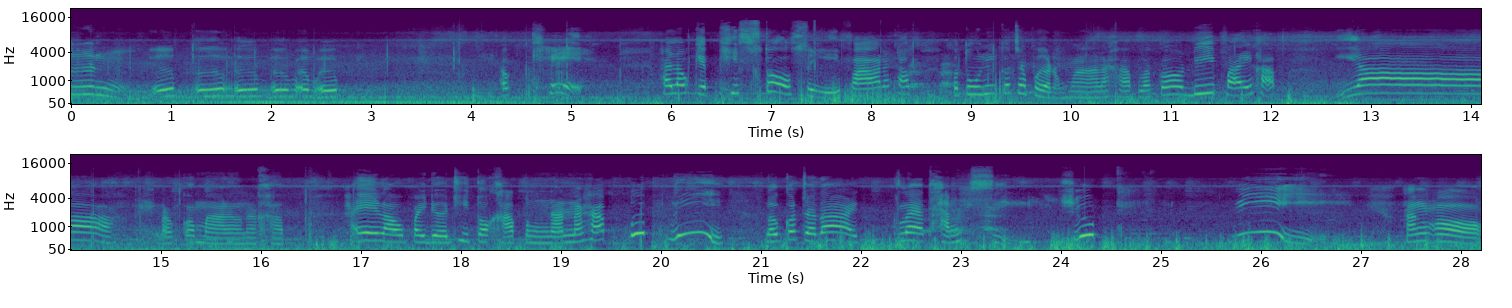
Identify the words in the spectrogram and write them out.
ขึ้นอึบอึบอึบอึบอึบอึบโอเคให้เราเก็บคริสตัลสีฟ้านะครับ ประตูนี้ก็จะเปิดออกมานะครับ แล้วก็รีบไปครับย่าแล้วก็มาแล้วนะครับ ให้เราไปเดินที่ตัวครับตรงนั้นนะครับปุ๊บนี่เราก็จะได้แกล้ทั้งสี่ชุบนี่ทั้งออก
